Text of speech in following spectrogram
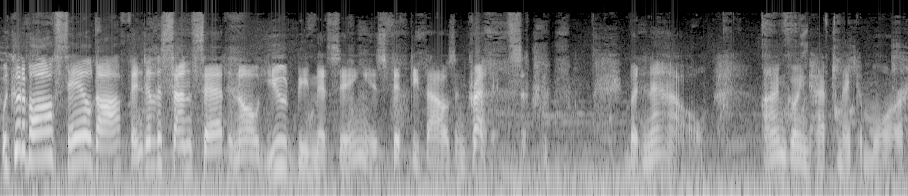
We could have all sailed off into the sunset, and all you'd be missing is 50,000 credits. But now, I'm going to have to make a more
